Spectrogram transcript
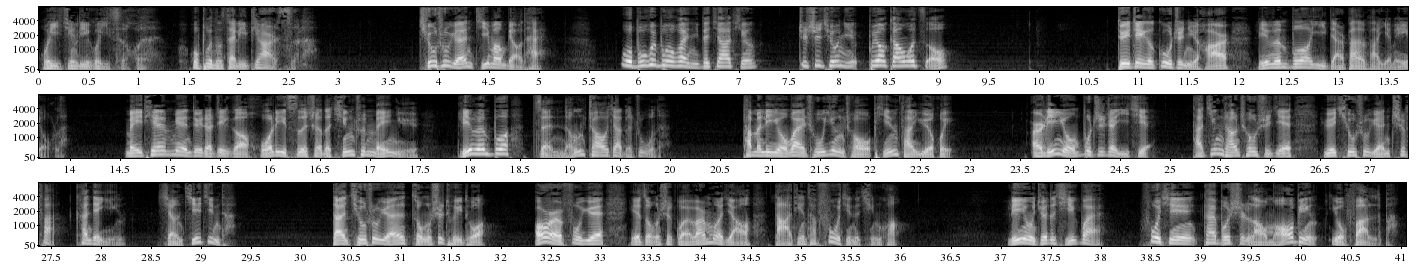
我已经离过一次婚。”我不能再离第二次了。邱淑媛急忙表态：“我不会破坏你的家庭，只是求你不要赶我走。”对这个固执女孩，林文波一点办法也没有了。每天面对着这个活力四射的青春美女，林文波怎能招架得住呢？他们利用外出应酬，频繁约会，而林勇不知这一切。他经常抽时间约邱淑媛吃饭、看电影，想接近她。但邱淑媛总是推脱，偶尔赴约也总是拐弯抹角打听他父亲的情况。林勇觉得奇怪，父亲该不是老毛病又犯了吧？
